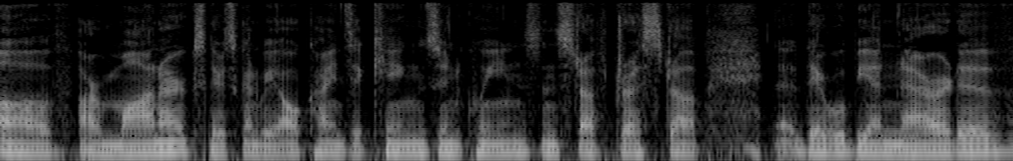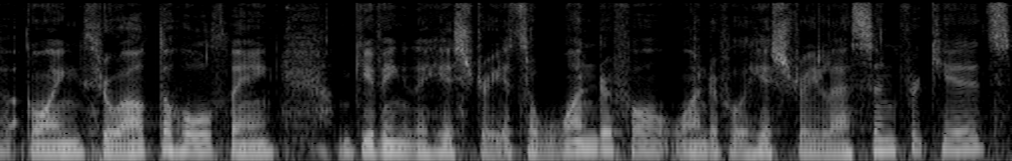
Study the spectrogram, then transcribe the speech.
of our monarchs. There's going to be all kinds of kings and queens and stuff dressed up. There will be a narrative going throughout the whole thing, giving the history. It's a wonderful, wonderful history lesson for kids.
